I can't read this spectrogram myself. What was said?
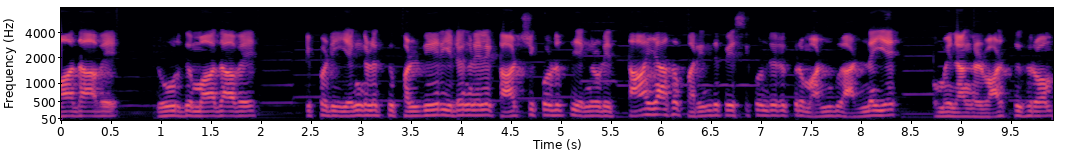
மாதாவே லூர்து மாதாவே இப்படி எங்களுக்கு பல்வேறு இடங்களிலே காட்சி கொடுத்து எங்களுடைய தாயாக பரிந்து பேசிக் கொண்டிருக்கிறோம். அன்பு அன்னையே உம்மை நாங்கள் வாழ்த்துகிறோம்.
